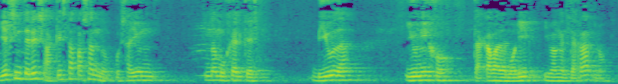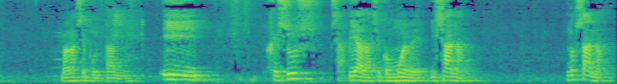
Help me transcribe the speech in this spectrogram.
Y él se interesa, ¿qué está pasando? Pues hay una mujer que es viuda y un hijo que acaba de morir y van a enterrarlo, van a sepultarlo. Y Jesús se apiada, se conmueve y sana. No sana,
